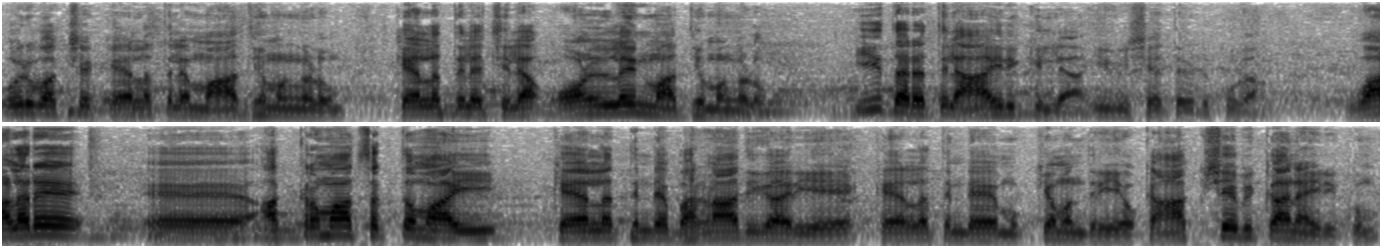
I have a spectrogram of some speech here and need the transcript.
ഒരു പക്ഷേ കേരളത്തിലെ മാധ്യമങ്ങളും കേരളത്തിലെ ചില ഓൺലൈൻ മാധ്യമങ്ങളും ഈ തരത്തിലായിരിക്കില്ല ഈ വിഷയത്തെ എടുക്കുക. വളരെ അക്രമാസക്തമായി കേരളത്തിന്റെ ഭരണാധികാരിയെ കേരളത്തിന്റെ മുഖ്യമന്ത്രിയെ ഒക്കെ ആക്ഷേപിക്കാനായിരിക്കും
